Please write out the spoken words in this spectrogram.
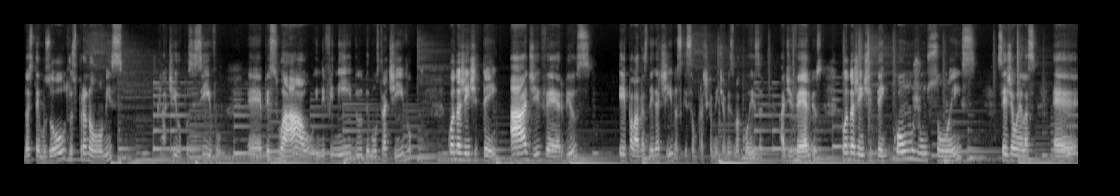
nós temos outros pronomes, relativo, possessivo, é, pessoal, indefinido, demonstrativo. Quando a gente tem advérbios e palavras negativas, que são praticamente a mesma coisa, advérbios. Quando a gente tem conjunções, sejam elas é,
